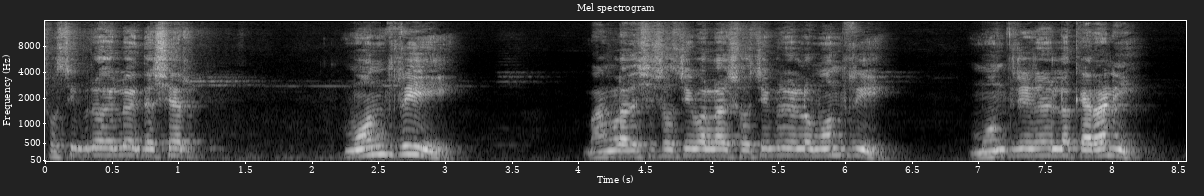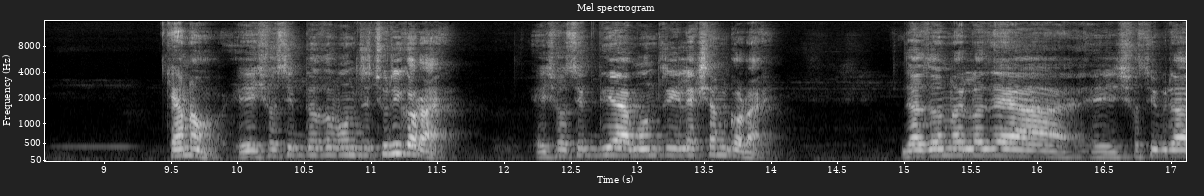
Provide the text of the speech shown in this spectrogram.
সচিবরা হইল এই দেশের মন্ত্রী। বাংলাদেশের সচিবালয়ের সচিব রইল মন্ত্রী। মন্ত্রী রইল কেরানি কেন? এই সচিবটা তো মন্ত্রী চুরি করায়। এই সচিব দিয়া মন্ত্রী ইলেকশন করায়। যার জন্য হইল যে এই সচিবরা,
